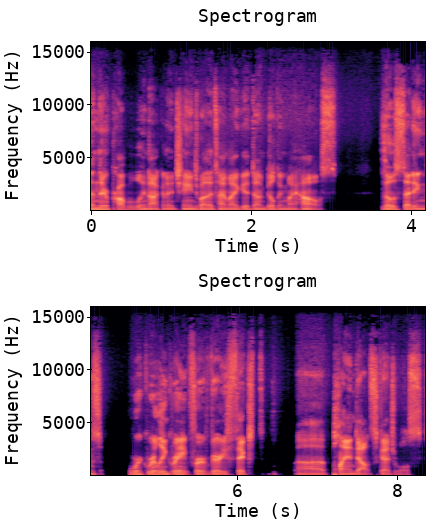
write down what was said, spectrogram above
and they're probably not going to change by the time I get done building my house. Those settings work really great for very fixed, uh, planned out schedules.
